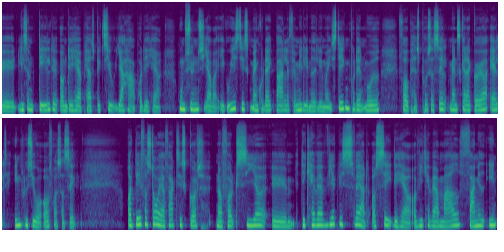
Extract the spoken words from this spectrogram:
øh, ligesom delte om det her perspektiv, jeg har på det her. Hun synes, jeg var egoistisk. Man kunne da ikke bare lade familiemedlemmer i stikken på den måde for at passe på sig selv. Man skal da gøre alt, inklusive at ofre sig selv. Og det forstår jeg faktisk godt, når folk siger, øh, det kan være virkelig svært at se det her, og vi kan være meget fanget ind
